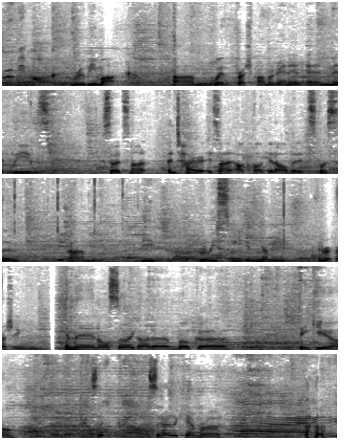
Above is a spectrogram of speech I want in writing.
Ruby mock. ruby mock um, with fresh pomegranate and mint leaves. So it's not entire, it's not alcoholic at all, but it's supposed to um, be really sweet and yummy and refreshing. And then also I got a mocha. Thank you. Say, say hi to the camera. Hi.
